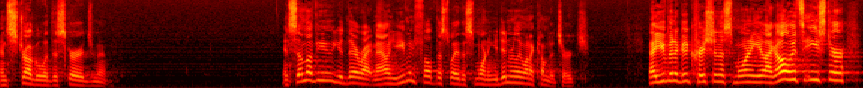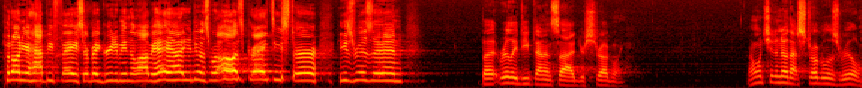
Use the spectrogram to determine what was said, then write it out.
and struggle with discouragement. And some of you, you're there right now, and you even felt this way this morning. You didn't really want to come to church. Now, you've been a good Christian this morning. You're like, oh, it's Easter. Put on your happy face. Everybody greeted me in the lobby. Hey, how are you doing this morning? Oh, it's great. It's Easter. He's risen. But really, deep down inside, you're struggling. I want you to know that struggle is real.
